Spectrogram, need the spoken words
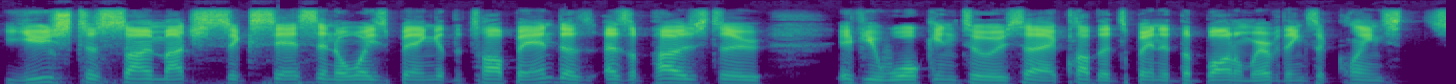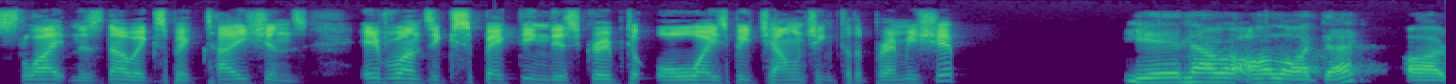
used to so much success and always being at the top end, as, as opposed to if you walk into, say, a club that's been at the bottom where everything's a clean slate and there's no expectations? Everyone's expecting this group to always be challenging for the Premiership? Yeah, no, I like that. I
